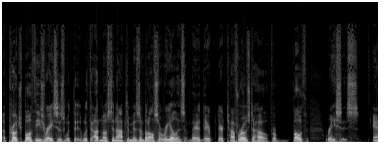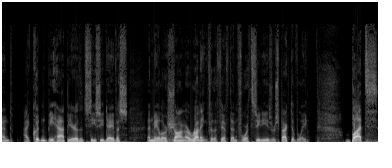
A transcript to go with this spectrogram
approach both these races with the, with the utmost in optimism, but also realism. They're they're they're tough rows to hoe for both races, and I couldn't be happier that CC Davis and May Lor Xiong are running for the fifth and fourth CDs respectively. But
